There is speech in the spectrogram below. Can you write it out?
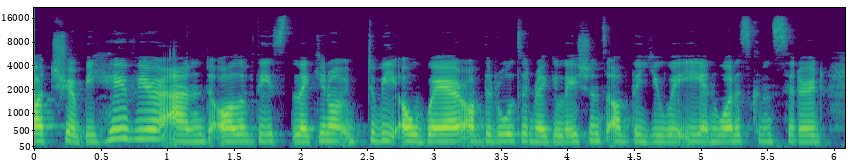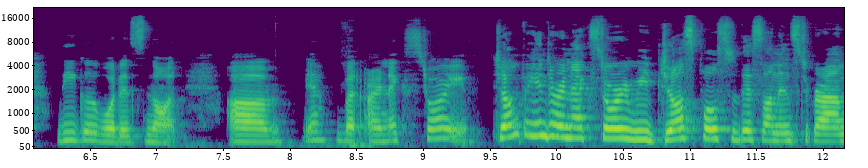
watch your behavior and all of these, like you know, to be aware of the rules and regulations of the UAE and what is considered legal, what is not. Um, yeah, but our next story. Jumping into our next story, we just posted this on Instagram,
